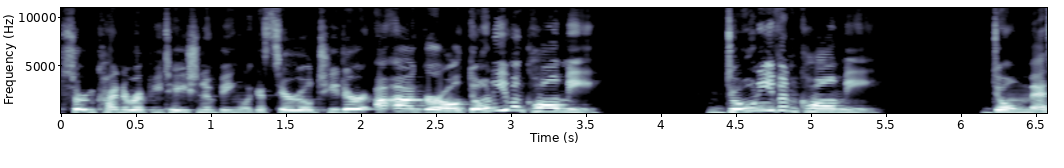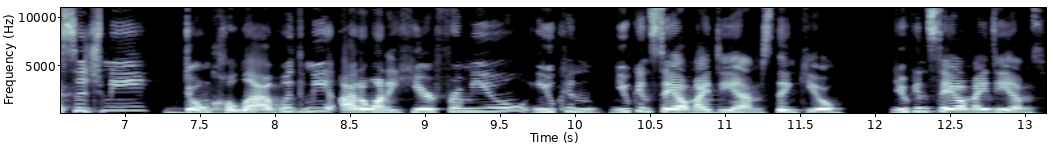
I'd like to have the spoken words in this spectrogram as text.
certain kind of reputation of being like a serial cheater, uh uh girl, don't even call me. Don't even call me. Don't message me. Don't collab with me. I don't want to hear from you. You can you can stay out my DMs. Thank you. You can stay out my DMs.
